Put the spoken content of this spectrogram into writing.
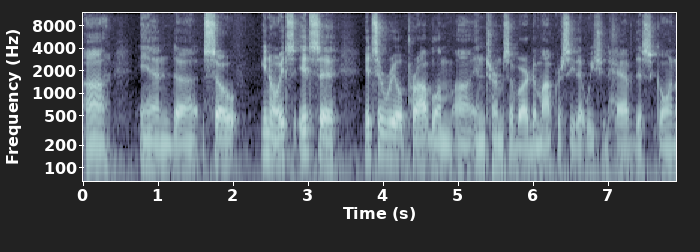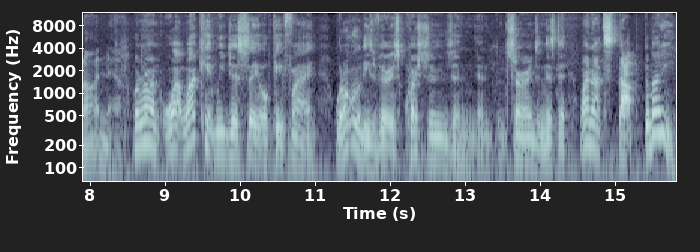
Uh, and uh, so, you know, it's it's a it's a real problem uh, in terms of our democracy that we should have this going on now. Well, Ron, why, why can't we just say, okay, fine, with all of these various questions and, and concerns and this, that, why not stop the money?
